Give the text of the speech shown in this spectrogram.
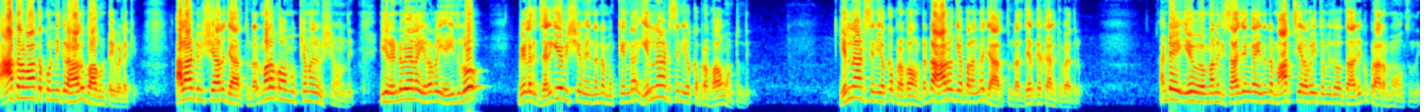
ఆ తర్వాత కొన్ని గ్రహాలు బాగుంటాయి వీళ్ళకి. అలాంటి విషయాలు జారుతుంటారు. మరొక ముఖ్యమైన విషయం ఉంది. ఈ రెండు వేల ఇరవై ఐదులో వీళ్ళకి జరిగే విషయం ఏంటంటే ముఖ్యంగా ఎల్నాటి శని యొక్క ప్రభావం ఉంటుంది. ఎల్నాటి శని యొక్క ప్రభావం ఉంటుంది. అంటే ఆరోగ్యపరంగా జారుతుండాలి దీర్ఘకాలిక వ్యాధులు. అంటే ఏ మనకి సహజంగా ఏంటంటే మార్చి ఇరవై తొమ్మిదవ తారీఖు ప్రారంభం అవుతుంది.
